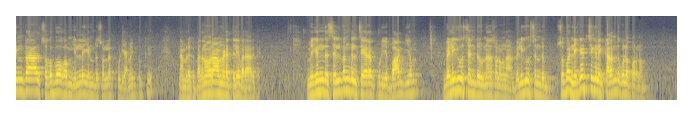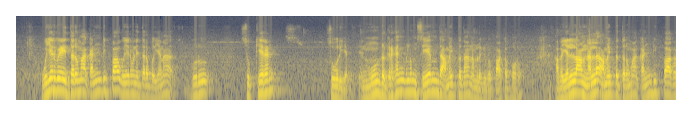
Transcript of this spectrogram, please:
என்றால் சுகபோகம் இல்லை என்று சொல்லக்கூடிய அமைப்புக்கு நம்மளுக்கு பதினோராம் இடத்திலே வராருங்க. மிகுந்த செல்வங்கள் சேரக்கூடிய பாக்கியம் வெளியூர் சென்று என்ன சொல்லுங்களா வெளியூர் சென்று சுப நிகழ்ச்சிகளை கலந்து கொள்ள போகிறோம் நம்ம. உயர்வினை தருமா? கண்டிப்பாக உயர்வினை தரப்போகுது. ஏன்னா குரு சுக்கிரன் சூரியன். என் மூன்று கிரகங்களும் சேர்ந்த அமைப்பு தான் நம்மளுக்கு இப்போ பார்க்க போகிறோம் அவை எல்லாம் நல்ல அமைப்பு தருமா? கண்டிப்பாக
